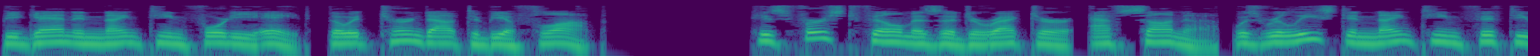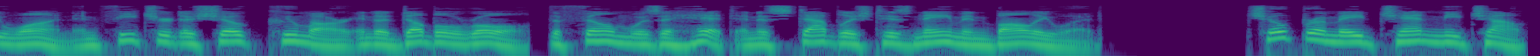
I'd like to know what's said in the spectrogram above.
began in 1948, though it turned out to be a flop. His first film as a director, Afsana, was released in 1951 and featured Ashok Kumar in a double role. The film was a hit and established his name in Bollywood. Chopra made Chandni Chowk,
